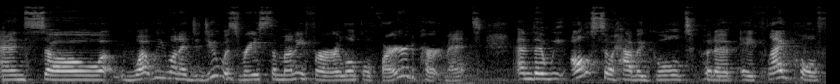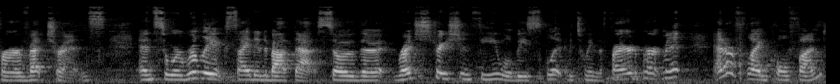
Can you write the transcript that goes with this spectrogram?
And so what we wanted to do was raise some money for our local fire department. And then we also have a goal to put up a flagpole for our veterans. And so we're really excited about that. So the registration fee will be split between the fire department and our flagpole fund.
